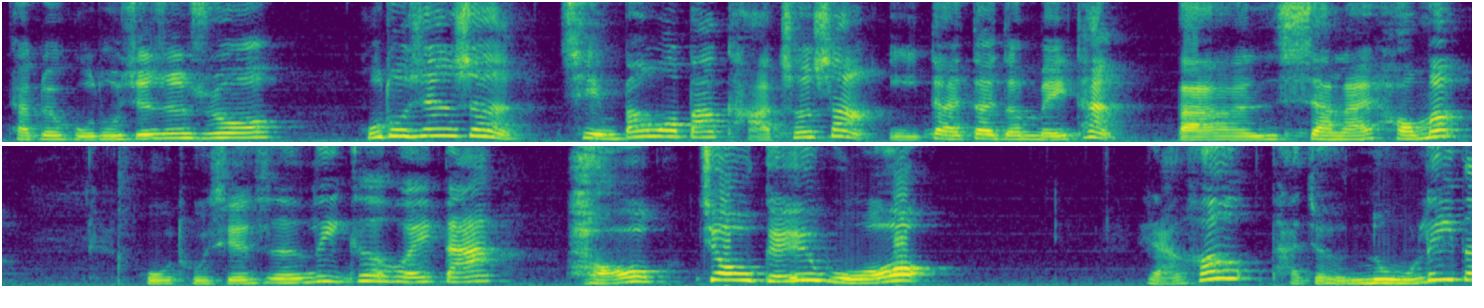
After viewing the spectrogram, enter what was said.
他对糊涂先生说：“糊涂先生，请帮我把卡车上一袋袋的煤炭搬下来好吗？”糊涂先生立刻回答：“好，交给我。”然后他就努力的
